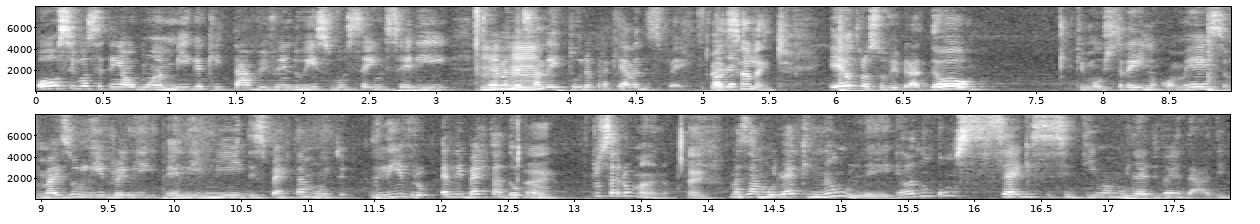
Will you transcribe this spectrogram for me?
Ou se você tem alguma amiga que está vivendo isso, você inserir ela Uhum. nessa leitura para que ela desperte. Olha aqui. Excelente. Eu trouxe o vibrador, que mostrei no começo, mas o livro, ele, ele me desperta muito. Livro é libertador É. pro ser humano. É. Mas a mulher que não lê, ela não consegue se sentir uma mulher de verdade.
